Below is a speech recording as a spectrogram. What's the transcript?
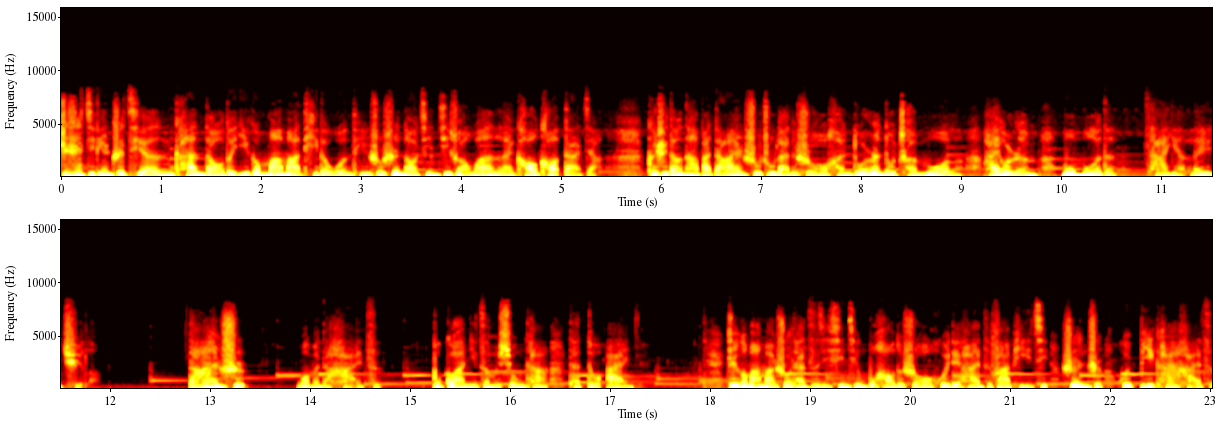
这是几天之前看到的一个妈妈提的问题，说是脑筋急转弯来考考大家。可是当他把答案说出来的时候，很多人都沉默了，还有人默默地擦眼泪去了。答案是我们的孩子，不管你怎么凶他，他都爱你。这个妈妈说，她自己心情不好的时候会对孩子发脾气，甚至会避开孩子；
